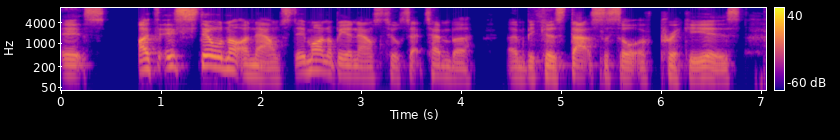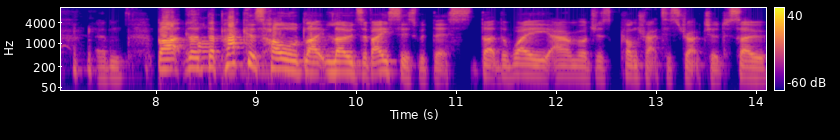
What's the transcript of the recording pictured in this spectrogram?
it's I, it's still not announced. It might not be announced till September, um, because that's the sort of prick he is. Um, but the, the Packers hold like loads of aces with this. That the way Aaron Rodgers' contract is structured, so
